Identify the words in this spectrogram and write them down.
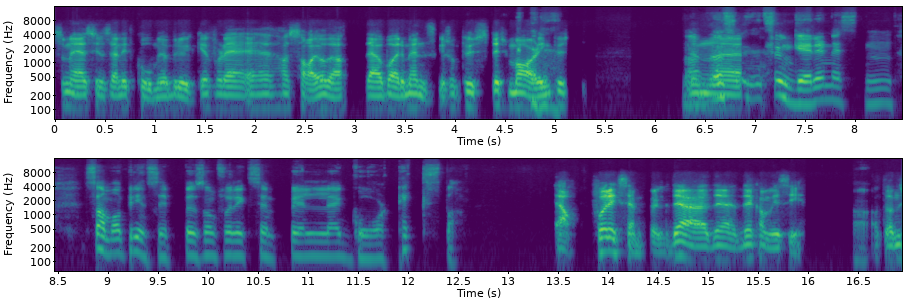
som jeg syns er litt komisk å bruke. For det, jeg sa jo det at det er jo bare mennesker som puster. Maling puster men, det eh, fungerer nesten samme prinsippet som f.eks. Gore-Tex, da. Ja, f.eks. Det, det, det kan vi si. At den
